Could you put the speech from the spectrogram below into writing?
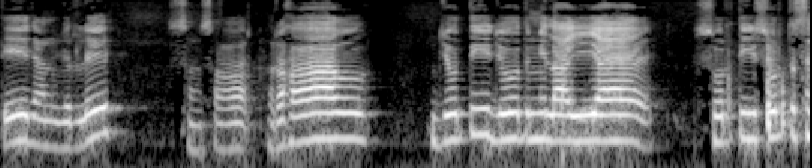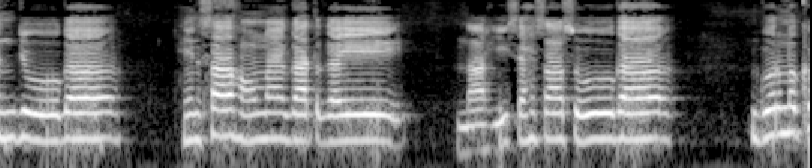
ਤੇ ਜਨ ਵਿਰਲੇ ਸੰਸਾਰ। ਰਹਾਉ ਜੋਤੀ ਜੋਤ ਮਿਲਾਈਐ, ਸੁਰਤੀ ਸੁਰਤ ਸੰਜੋਗ। ਹਿੰਸਾ ਹਉਮੈ ਗਤ ਗਏ, ਨਾਹੀ ਸਹਸਾ ਸੋਗ। ਗੁਰਮੁਖ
